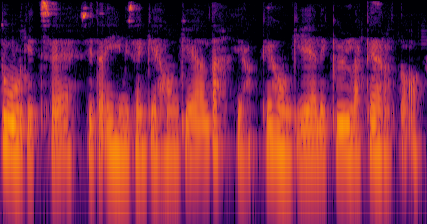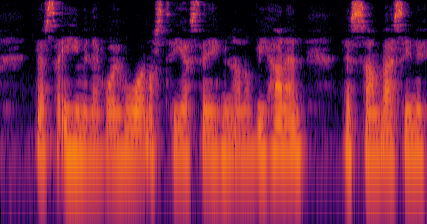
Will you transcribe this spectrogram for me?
tulkitsee sitä ihmisen kehon kieltä, ja kehon kieli kyllä kertoo, jossa ihminen voi huonosti, jossa ihminen on vihanen, jossa on väsynyt,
